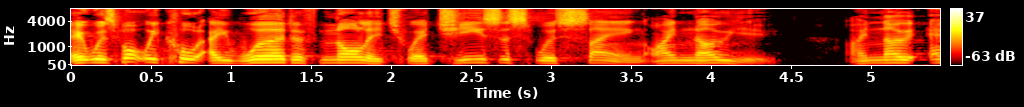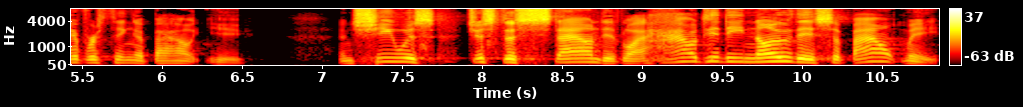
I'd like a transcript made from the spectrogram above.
It was what we call a word of knowledge, where Jesus was saying, I know you, I know everything about you. And she was just astounded, like, how did he know this about me?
